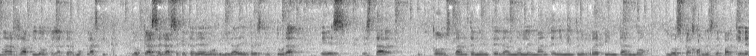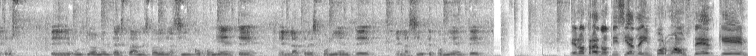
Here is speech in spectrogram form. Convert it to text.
más rápido que la termoplástica. Lo que hace la Secretaría de Movilidad e Infraestructura es estar constantemente dándole mantenimiento y repintando los cajones de parquímetros. Eh, últimamente han estado en la 5 Poniente, en la 3 Poniente, en la 7 Poniente. En otras noticias le informo a usted que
